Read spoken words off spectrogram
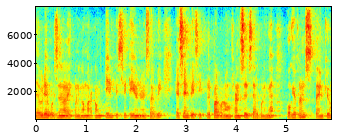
இந்த வீடியோ பிடிச்சதுனா லைக் பண்ணுங்கள் மறக்காம டிஎன்பிசி டிஎன்எஸ்ஆர்பி எஸ்என்பிசி ப்ரிப்பேர் பண்ணுவாங்க ஃப்ரெண்ட்ஸுக்கு ஷேர் பண்ணுங்கள் ஓகே ஃப்ரெண்ட்ஸ் தேங்க்யூ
